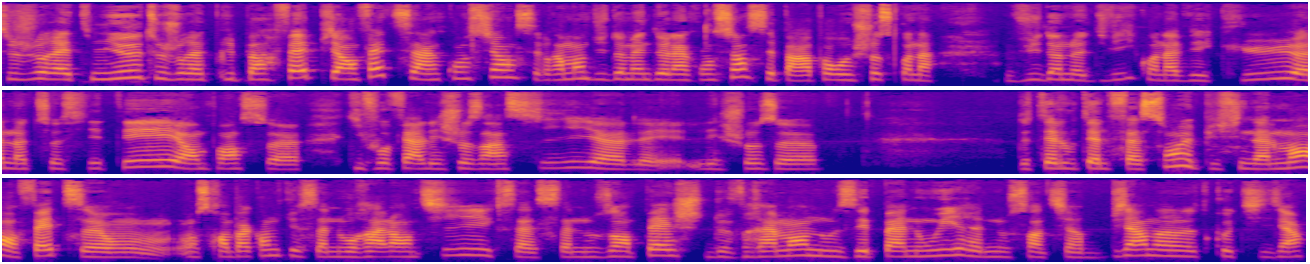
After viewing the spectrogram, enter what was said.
toujours être mieux, toujours être plus parfait. Puis en fait, c'est inconscient, c'est vraiment du domaine de l'inconscient, c'est par rapport aux choses qu'on a vues dans notre vie, qu'on a vécues, euh, notre société. On pense euh, qu'il faut faire les choses ainsi, euh, les, les, choses de telle ou telle façon. Et puis finalement, en fait, on ne se rend pas compte que ça nous ralentit et que ça, ça nous empêche de vraiment nous épanouir et de nous sentir bien dans notre quotidien,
